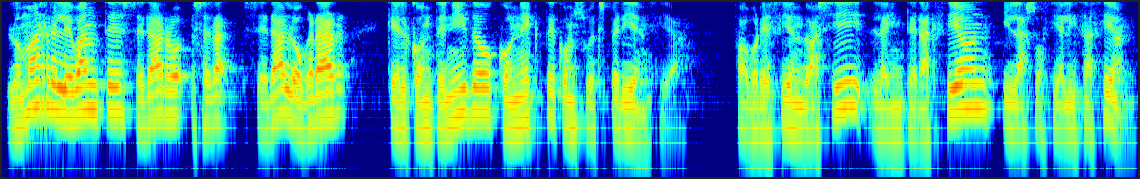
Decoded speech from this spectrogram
lo más relevante será, lograr que el contenido conecte con su experiencia, favoreciendo así la interacción y la socialización,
